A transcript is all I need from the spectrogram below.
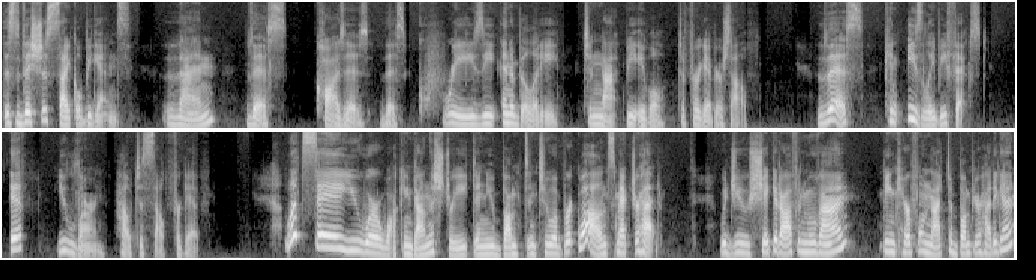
This vicious cycle begins. Then this causes this crazy inability to not be able to forgive yourself. This can easily be fixed if you learn how to self forgive. Let's say you were walking down the street and you bumped into a brick wall and smacked your head. Would you shake it off and move on, being careful not to bump your head again?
